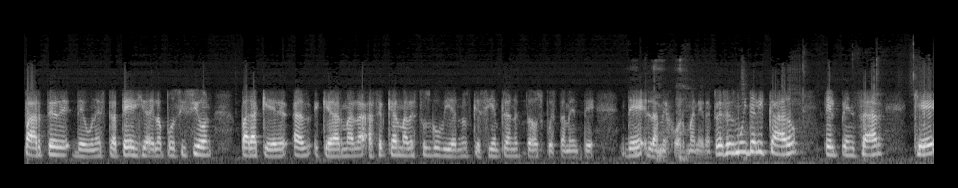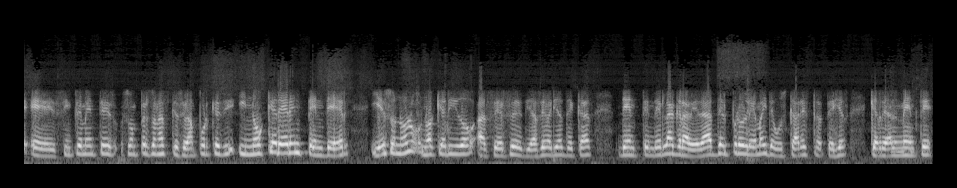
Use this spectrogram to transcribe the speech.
parte de, una estrategia de la oposición para querer quedar mal, hacer quedar mal a estos gobiernos que siempre han actuado supuestamente de la mejor manera. Entonces es muy delicado el pensar que eh, simplemente son personas que se van porque sí y no querer entender, y eso no, lo, no ha querido hacerse desde hace varias décadas, de entender la gravedad del problema y de buscar estrategias que realmente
